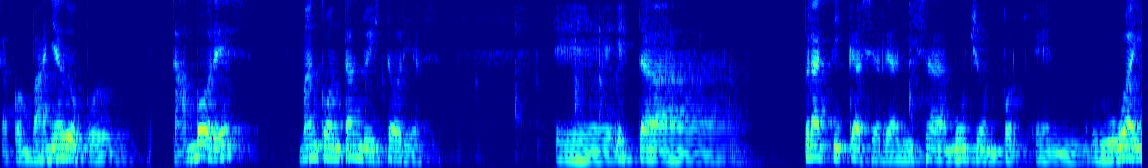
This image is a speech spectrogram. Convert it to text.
acompañado por tambores, van contando historias. Eh, esta práctica se realiza mucho en, Uruguay,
